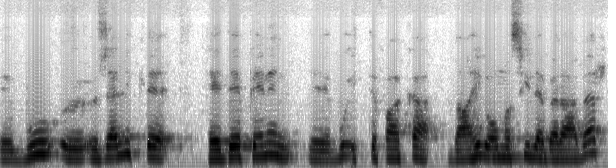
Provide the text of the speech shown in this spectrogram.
E, bu e, özellikle HDP'nin e, bu ittifaka dahil olmasıyla beraber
